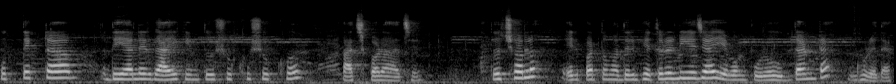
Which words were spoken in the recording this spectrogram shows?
প্রত্যেকটা দেয়ালের গায়ে কিন্তু সূক্ষ্ম সূক্ষ্ম কাজ করা আছে। তো চলো এরপর তোমাদের ভেতরে নিয়ে যাই এবং পুরো উদ্যানটা ঘুরে দেখ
